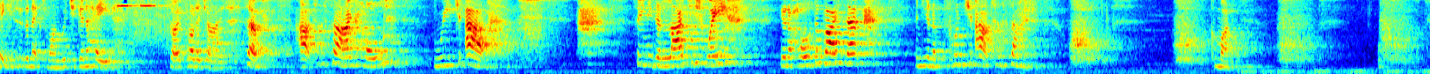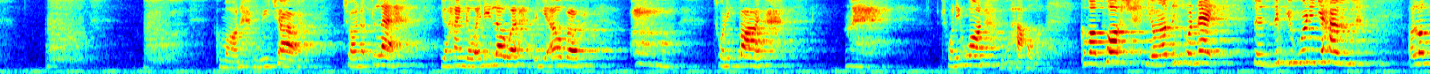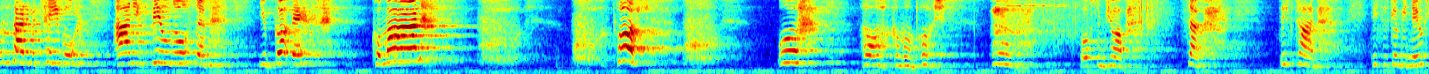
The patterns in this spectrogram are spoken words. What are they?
take you through the next one, which you're gonna hate. So I apologize. So, out to the side, hold, reach out. So you need a lightish weight. You're gonna hold the bicep and you're gonna punch out to the side. Come on. Come on, reach out. Try not to let your hand go any lower than your elbow. 25, 21, wow. Come on, push, you're on this one next. So it's as if you're running your hand along the side of a table and it feels awesome. You've got this. Come on. Push. Oh, oh come on, push. Awesome job. So, this time, this is gonna be new.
